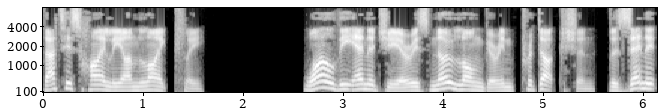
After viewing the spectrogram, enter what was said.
that is highly unlikely. While the Energia is no longer in production, the Zenit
